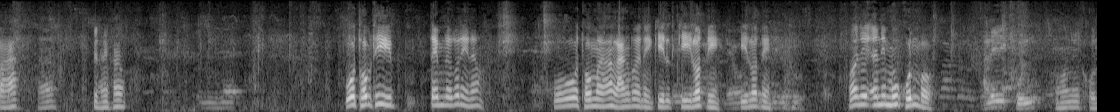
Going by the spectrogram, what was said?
ป๋าเป็นไหนครับโอ้ถมที่เต็มเลยตัวนี้เนาะโอ้ถมมาข้างหลังด้วยนี่กี่กี่รถนี่กี่รถนี่อ๋อนี่อันนี้หมูขุนบ่อันนี้ขุนอ๋อนี่ขุน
